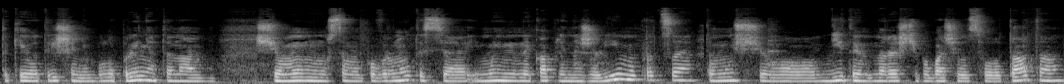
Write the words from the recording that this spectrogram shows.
Таке от рішення було прийнято нам, що ми мусимо повернутися, і ми не каплі не жаліємо про це, тому що діти нарешті побачили свого тата,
